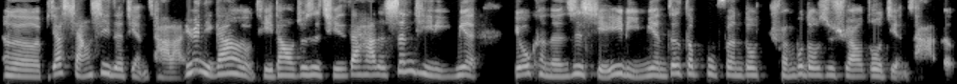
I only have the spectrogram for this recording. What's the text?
呃比较详细的检查啦，因为你刚刚有提到，就是其实在它的身体里面。有可能是血液里面这个部分都全部都是需要做检查的。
